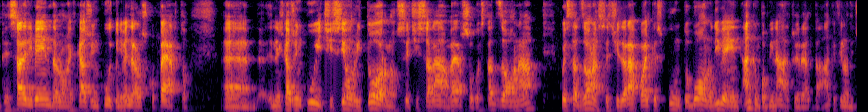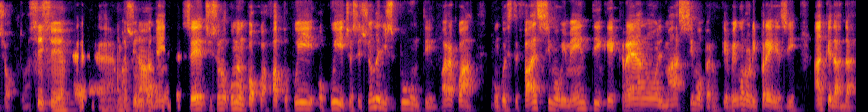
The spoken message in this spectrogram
pensare di venderlo nel caso in cui, quindi vendere allo scoperto, eh, nel caso in cui ci sia un ritorno, se ci sarà verso questa zona, questa zona se ci darà qualche spunto buono di vendita, anche un po' più in alto in realtà, anche fino a 18. Eh. Sì, sì, eh, assolutamente. Se ci sono, come un po' qua, fatto qui o qui, cioè se ci sono degli spunti, guarda qua, con questi falsi movimenti che creano il massimo perché vengono ripresi anche da, da,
